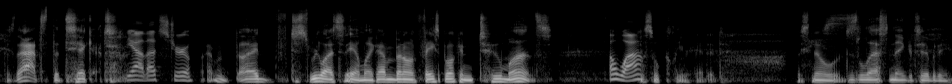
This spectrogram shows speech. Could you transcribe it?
Because that's the ticket. yeah, that's true. I. I just realized today. I'm like I haven't been on Facebook in two months. Oh wow, so clear headed. There's no, there's less negativity.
